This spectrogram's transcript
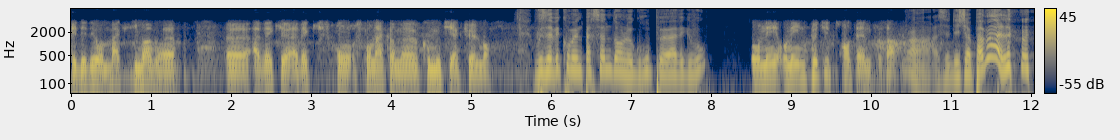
et d'aider au maximum euh, euh, avec avec ce qu'on a comme, euh, comme outil actuellement. Vous avez combien de personnes dans le groupe avec vous? On est, on est une petite trentaine, c'est ça. Ah, c'est déjà pas mal.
